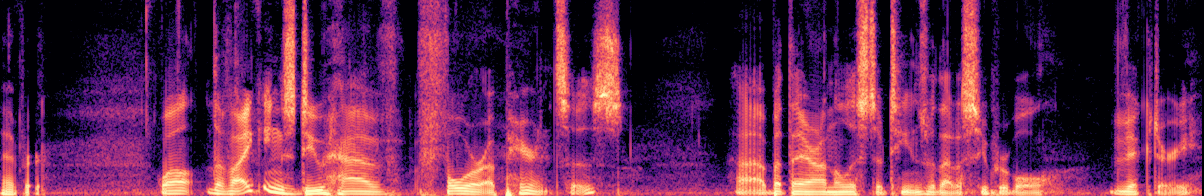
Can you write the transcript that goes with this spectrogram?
ever. Well, the Vikings do have four appearances, uh, but they are on the list of teams without a Super Bowl victory.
